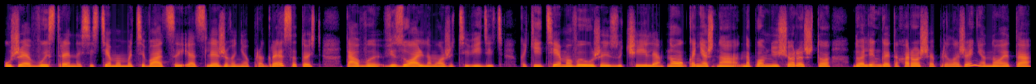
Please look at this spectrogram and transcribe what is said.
уже выстроена система мотивации и отслеживания прогресса, то есть там вы визуально можете видеть, какие темы вы уже изучили. Ну, конечно, напомню еще раз, что Duolingo — это хорошее приложение, но это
